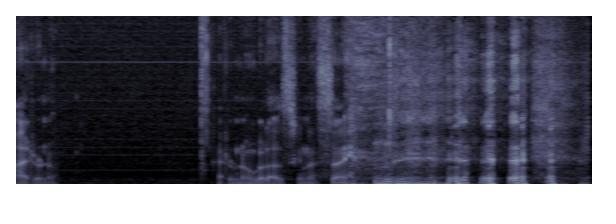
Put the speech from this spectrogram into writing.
I don't know. I don't know what I was gonna say.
